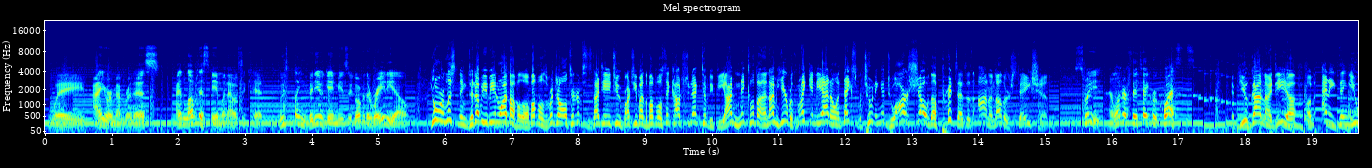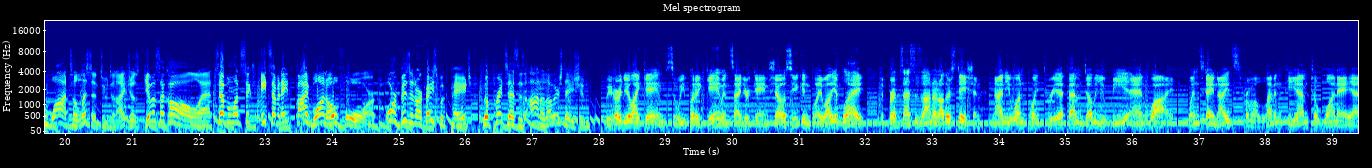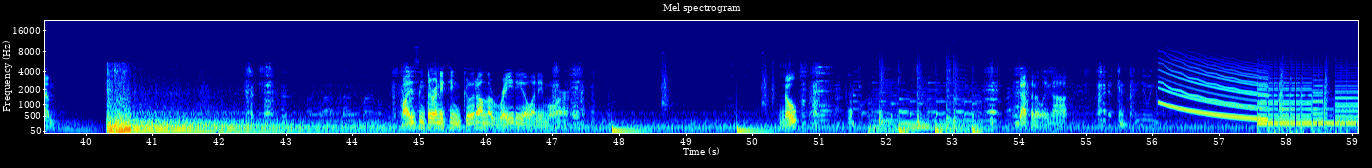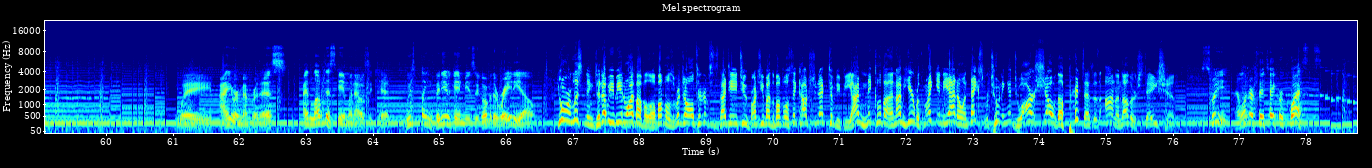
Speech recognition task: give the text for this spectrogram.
Wait, I remember this. I loved this game when I was a kid. Who's playing video game music over the radio? You're listening to WBNY Buffalo, Buffalo's original alternative since 1982, brought to you by the Buffalo State College Student Activity Fee. I'm Nick Lippa, and I'm here with Mike Indiano, and thanks for tuning into our show, The Princess is on another station. Sweet, I wonder if they take requests. If you've got an idea of anything you want to listen to tonight, just give us a call at 716-878-5104 or visit our Facebook page, The Princess is on another station. We heard you like games, so we put a game inside your game show so you can play while you play. The Princess is on another station, 91.3 FM WBNY, Wednesday nights from 11 p.m. to 1 a.m. Why isn't there anything good on the radio anymore? Nope. Definitely not. Wait, I remember this. I loved this game when I was a kid. Who's playing video game music over the radio? You're listening to WBNY Buffalo, Buffalo's original alternative since 1982, brought to you by the Buffalo State College Student Activity Fee. I'm Nick Lippa, and I'm here with Mike Indiano, and thanks for tuning into our show, The Princess is on another station. Sweet, I wonder if they take requests.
